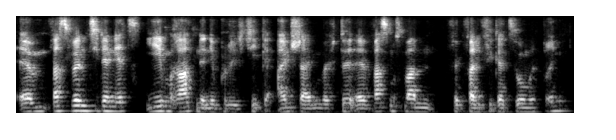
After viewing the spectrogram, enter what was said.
Ähm, was würden Sie denn jetzt jedem raten, der in die Politik einsteigen möchte? Äh, was muss man für Qualifikationen mitbringen?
